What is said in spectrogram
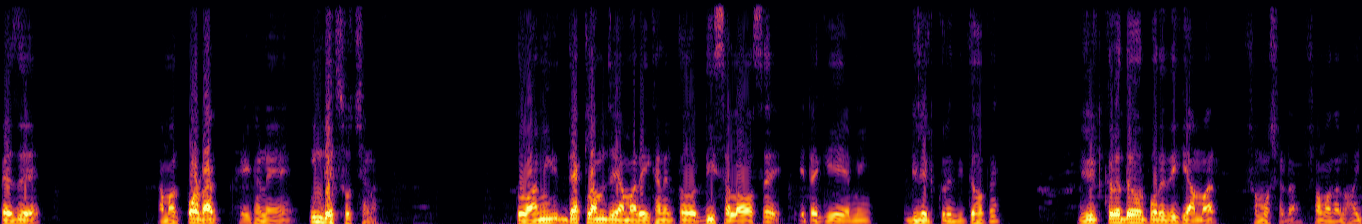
পেজে আমার প্রোডাক্ট এখানে ইন্ডেক্স হচ্ছে না। তো আমি দেখলাম যে আমার এখানে তো ডিসঅ্যালাউ আছে, এটাকে আমি ডিলিট করে দিতে হবে। ডিলিট করে দেওয়ার পরে দেখি আমার সমস্যাটা সমাধান হয়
